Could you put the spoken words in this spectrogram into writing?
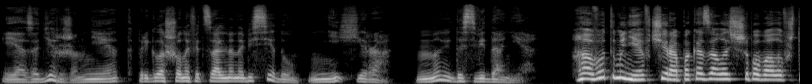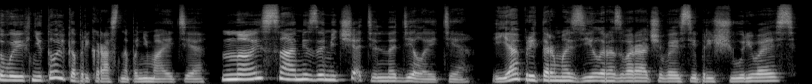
Я задержан? Нет. Приглашен официально на беседу? Ни хера. Ну и до свидания. А вот мне вчера показалось, Шаповалов, что вы их не только прекрасно понимаете, но и сами замечательно делаете. Я притормозил, разворачиваясь и прищуриваясь,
